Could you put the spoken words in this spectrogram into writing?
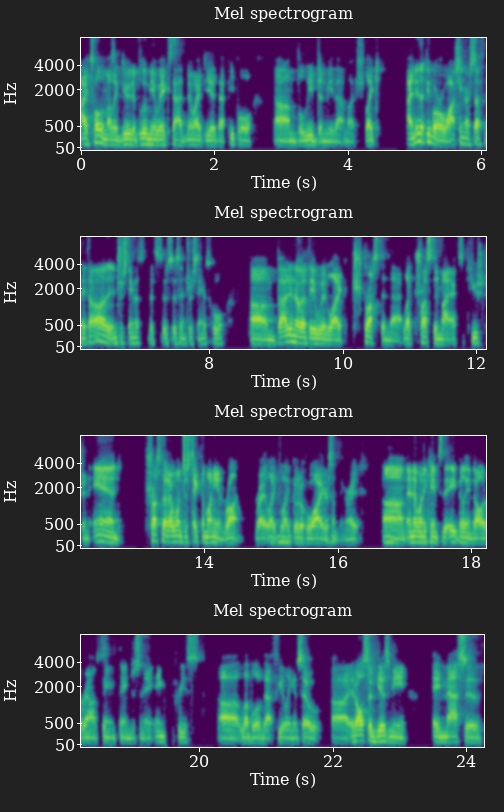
I told him, I was like, dude, it blew me away because I had no idea that people um, believed in me that much. Like, I knew that people were watching our stuff and they thought, oh, interesting. That's, that's, that's interesting. It's cool. Um, but I didn't know that they would like trust in that, like trust in my execution and trust that I wouldn't just take the money and run, right? Like, mm-hmm. like go to Hawaii or something, right? Um, and then when it came to the $8 million round, same thing, just an increased uh, level of that feeling. And so uh, it also gives me a massive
